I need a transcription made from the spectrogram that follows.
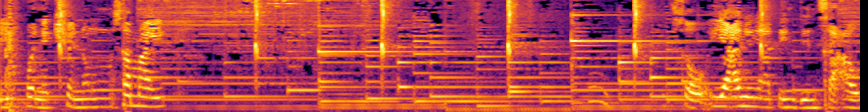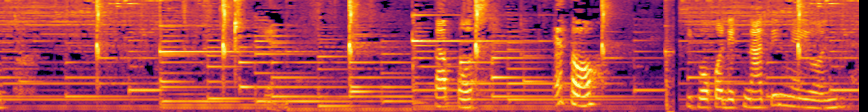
Yung connection nung sa mic. So, iaano natin din sa out. Yan. Tapos, ito, i-connect natin ngayon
